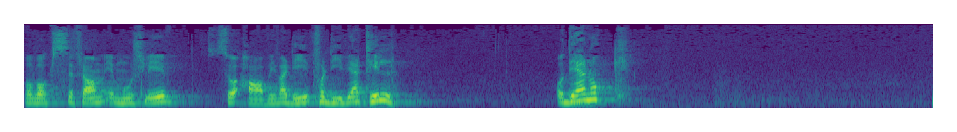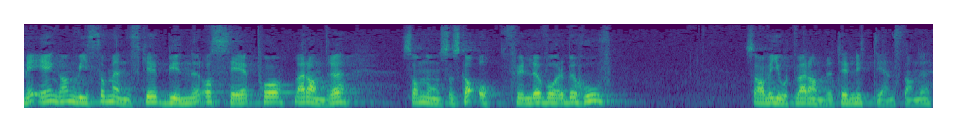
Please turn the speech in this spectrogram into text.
og vokser fram i mors liv, så har vi verdi fordi vi er til. Og det er nok. Med en gang vi som mennesker begynner å se på hverandre som noen som skal oppfylle våre behov, så har vi gjort hverandre til nyttegjenstander.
